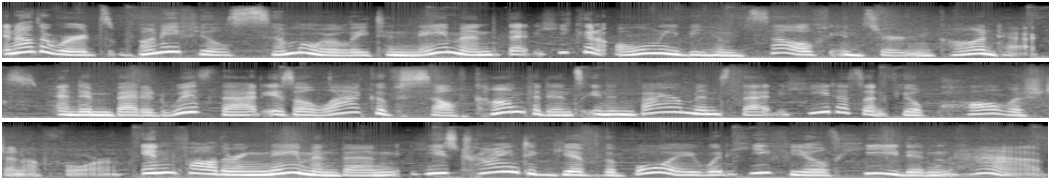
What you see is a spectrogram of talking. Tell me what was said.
In other words, Bunny feels similarly to Namond that he can only be himself in certain contexts. And embedded with that is a lack of self confidence in environments that he doesn't feel polished enough for. In fathering Namond, then, he's trying to give the boy what he feels he didn't have.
